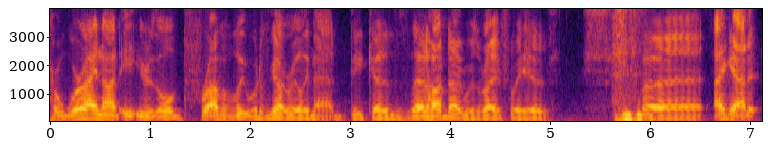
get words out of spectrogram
were I not eight years old, probably would have got really mad because that hot dog was rightfully his but I got it,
